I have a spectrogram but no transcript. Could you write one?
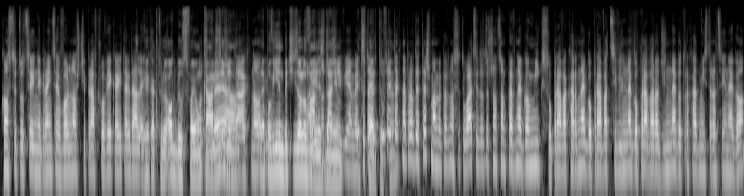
konstytucyjnych, granicach wolności, praw człowieka i tak dalej. Człowieka, który odbył swoją Oczywiście, karę, a, tak, no, ale powinien być izolowany zdaniem wiemy. Ekspertów, tutaj, tutaj tak? tak naprawdę też mamy pewną sytuację dotyczącą pewnego miksu prawa karnego, prawa cywilnego, prawa rodzinnego, trochę administracyjnego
